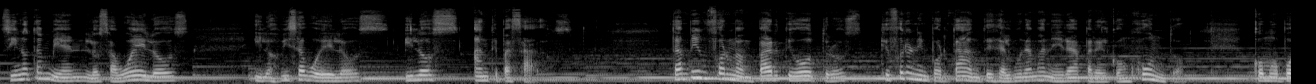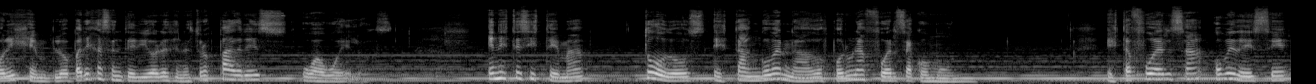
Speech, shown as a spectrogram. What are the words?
sino también los abuelos, y los bisabuelos y los antepasados. También forman parte otros que fueron importantes de alguna manera para el conjunto, como por ejemplo parejas anteriores de nuestros padres o abuelos. En este sistema, todos están gobernados por una fuerza común. Esta fuerza obedece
